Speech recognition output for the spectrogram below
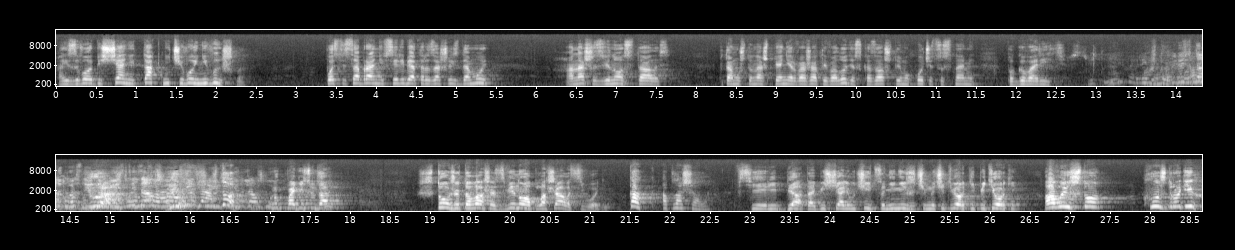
а из его обещаний так ничего и не вышло. После собрания все ребята разошлись домой, а наше звено осталось, потому что наш пионер-вожатый Володя сказал, что ему хочется с нами поговорить. Юра! Юра! Что? Ну, пойди сюда. Что же это ваше звено оплошало сегодня? Как оплошало? Все ребята обещали учиться не ниже, чем на четверке и пятерке. А вы что? Хуже других?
